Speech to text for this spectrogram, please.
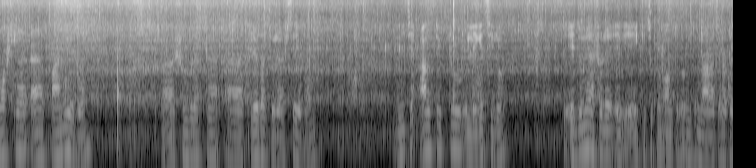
মশলার পানি এবং সুন্দর একটা ফ্লেভার চলে আসছে এবং নিচে আলতো একটু লেগেছিল। তো এই জন্যই আসলে কিছুক্ষণ অন্তর অন্তর নাড়াচাড়াটা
